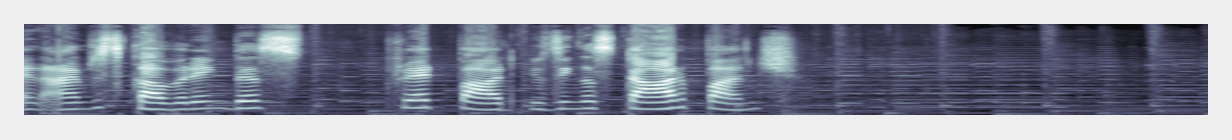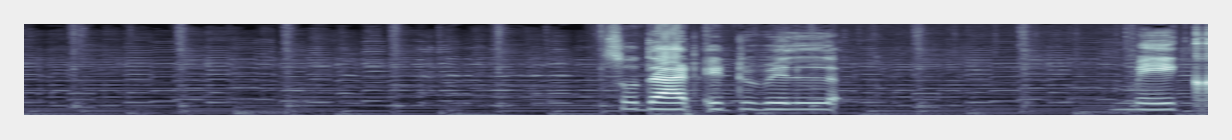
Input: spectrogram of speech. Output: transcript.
and I am just covering this thread part using a star punch so that it will make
